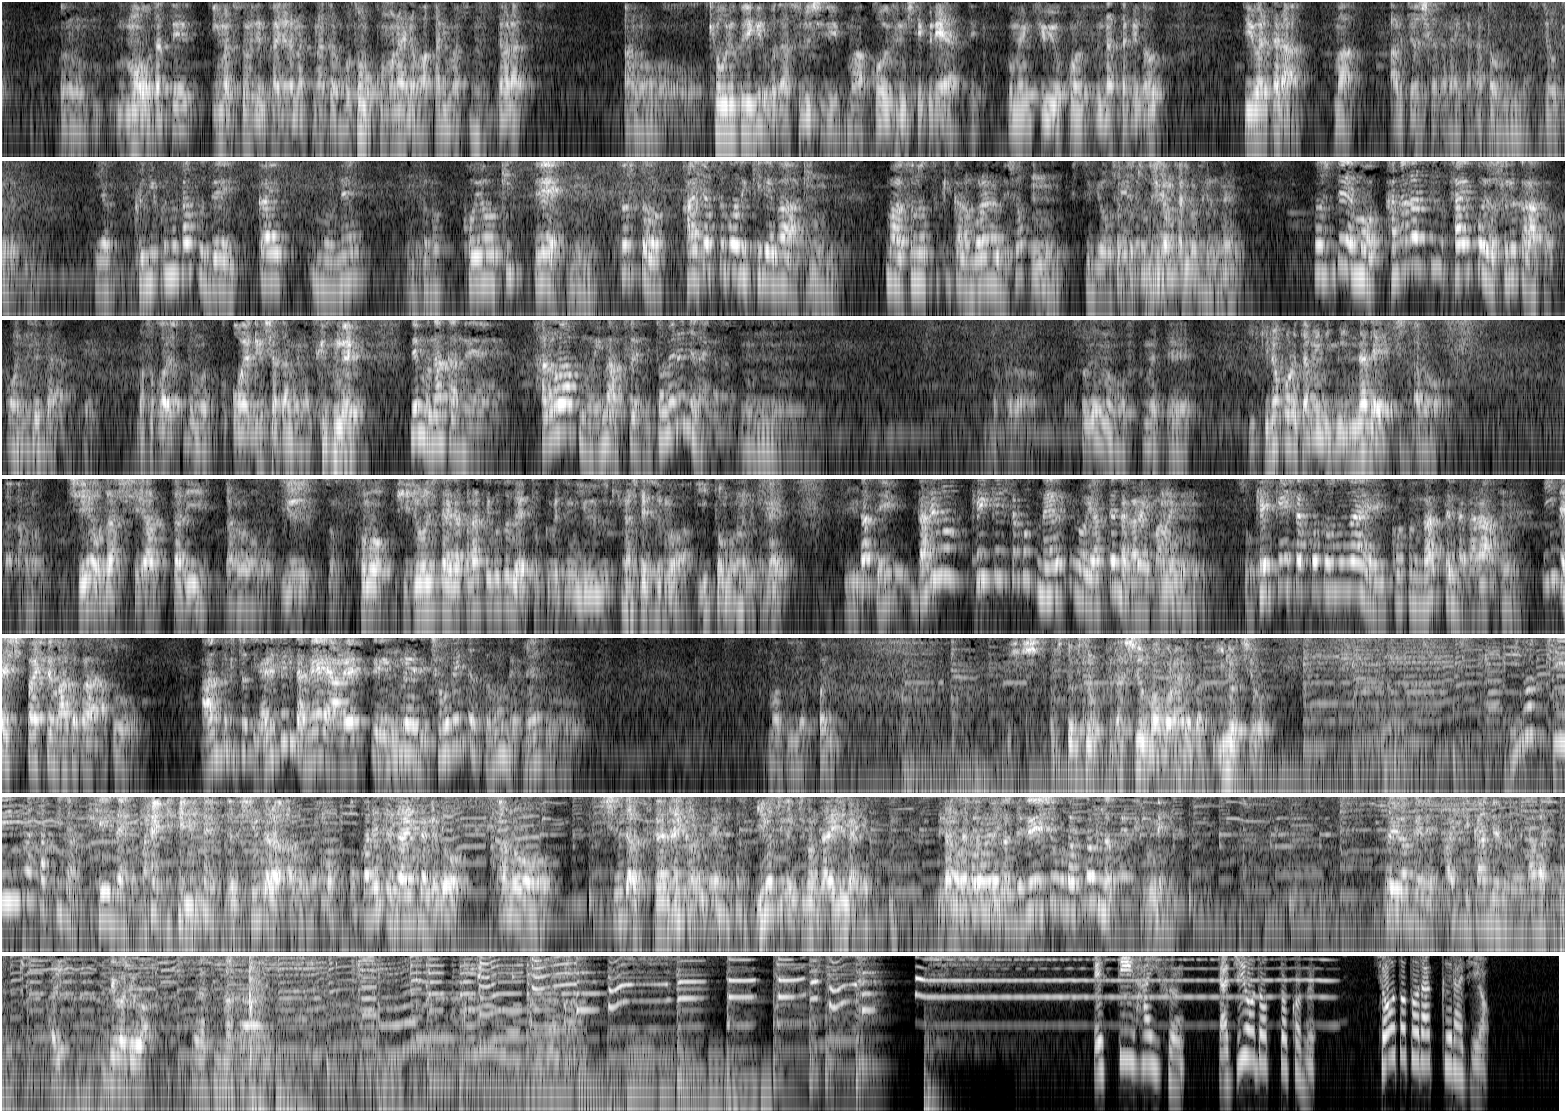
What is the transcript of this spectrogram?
うん、もうだって今勤めてる会社がなくなったら元も子もないのはわかります、うん。だからあの協力できることはするし、まあ、こういうふうにしてくれやってごめん給与こういうふうになったけどって言われたら、まあ、ある程度仕方ないかなと思います状況だけいや苦肉の策で一回もうね、うん。その雇用を切って、うん。そうすると会社都合で切れば、うんまあその月からもらえるんでしょ、うん。失業ちょっとちょっと時間かかりますけどね、うん。そしてもう必ず再雇用するからと落ち着いたらって、まあ、そこはでも公にしちゃダメなんですけどねでもなんかねハローワークも今はそれ認めるんじゃないかな、うんだからそういうのも含めて生き残るためにみんなで、あのあの知恵を出し合ったりあのいうそのこの非常事態だからということで特別に融通聞かせたりするのはいいと思うんだけどね、う。だって誰も経験したことねをやってんだから今、うん経験したことのないことになってんだから、いいんだよ失敗しても後から。そあの時ちょっとやりすぎたねあれってぐらいでちょうどいいんだと思うんだよね。まずやっぱりひ人々の暮らしを守らねばって命を、うん命が先じゃん経済の前に、だって死んだらあの、ね、おお金って大事だけどあの死んだら使えないからね。命が一番大事なんよ。なんだかんだ言って、税収もなくなるんだからね、うん、というわけで、はい。時間ですので流します。はい。ではではおやすみなさい。ST-radio.com ショートトラックラジオ。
